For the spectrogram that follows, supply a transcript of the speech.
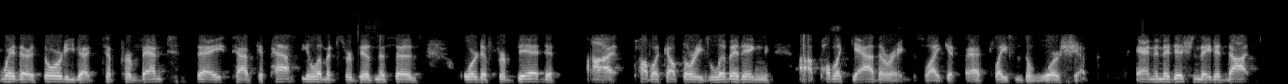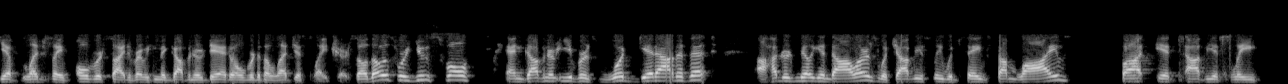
away their authority to, to prevent, say, to have capacity limits for businesses or to forbid uh, public authorities limiting uh, public gatherings, like at, at, places of worship. And in addition, they did not give legislative oversight of everything the governor did over to the legislature. So those were useful and Governor Evers would get out of it $100 million, which obviously would save some lives, but it's obviously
